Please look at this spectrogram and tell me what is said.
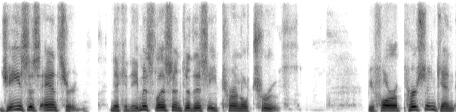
Jesus answered, Nicodemus, listen to this eternal truth. Before a person can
